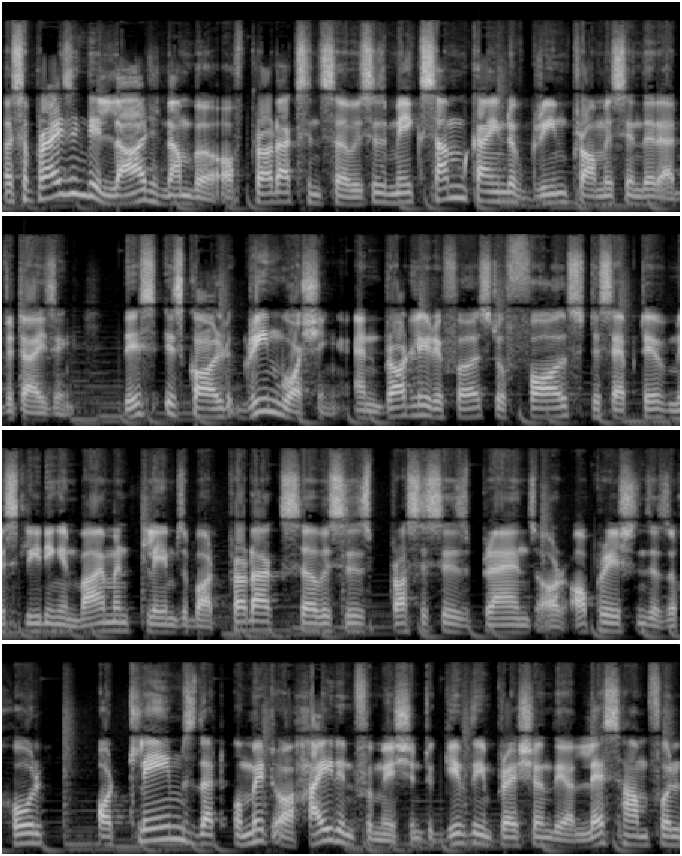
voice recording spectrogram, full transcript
A surprisingly large number of products and services make some kind of green promise in their advertising. This is called greenwashing and broadly refers to false, deceptive, misleading environment claims about products, services, processes, brands, or operations as a whole, or claims that omit or hide information to give the impression they are less harmful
